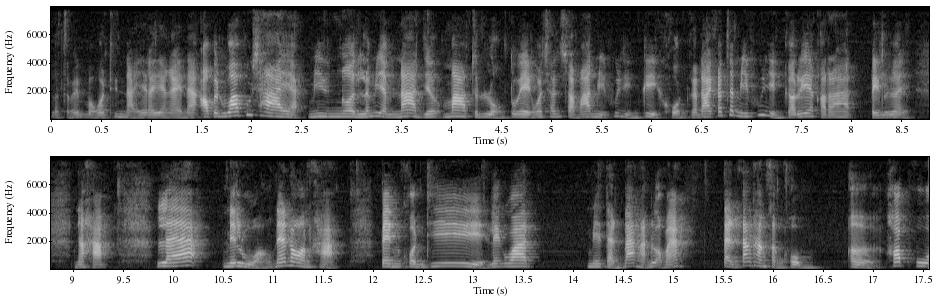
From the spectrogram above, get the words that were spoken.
เราจะไม่บอกว่าที่ไหนอะไรยังไงนะ เอาเป็นว่าผู้ชายอะมีเงินและมีอำนาจเยอะมากจนหลงตัวเองว่าฉันสามารถมีผู้หญิงกี่คนก็ได้ ก็จะมีผู้หญิงกระเรียกกระราดไปเรื่อยนะคะ และในหลวงแน่นอนค่ะ เป็นคนที่เรียกว่ามีแต่งตั้งอะนึกออกไหมแต่งตั้งทางสังคม เออครอบครัว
